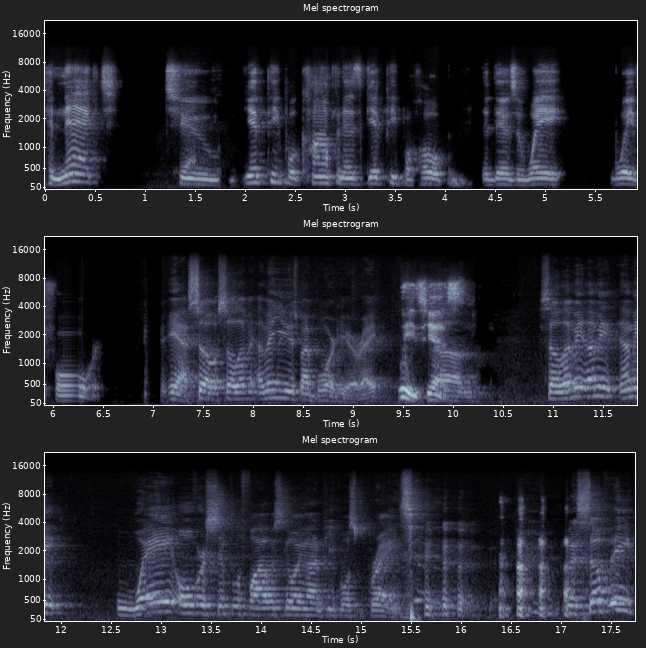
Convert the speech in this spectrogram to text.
connect, to give people confidence, give people hope that there's a way way forward. Yeah, so so let me let me use my board here, right? Please, yes. Um, so let me let me let me way oversimplify what's going on in people's brains. when something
